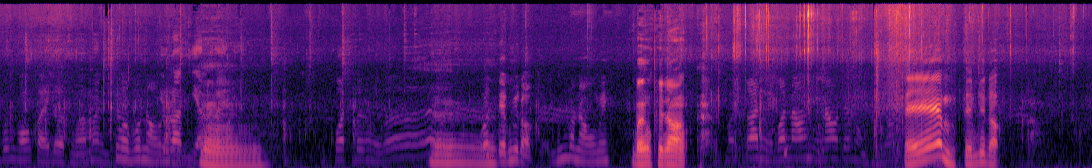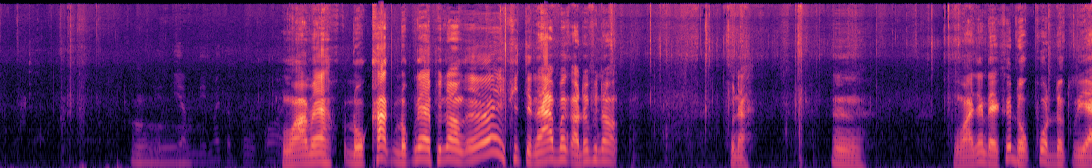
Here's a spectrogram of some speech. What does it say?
เบิ่งของข่อยโลดหัวมันเจ้าบ่เนาเราเตรียมเอไปอกดเบิ่งนี่เว้เอยว่าอเต็มอยู่ดอกมันบ่เน่าไหมเบิ่งพี่น้องหมดก้อนนี่บ่เนานี่เนาแต่ของผมเนาะเต็มเต็มที่ดอก เตรียมดินไว้ตะปลูกอ้อยหัวแม่ดกคักดกแน่พี่น้องเอ้ยพิจารณาเบิ่งเอาเด้อพี่น้องคุณน่ะเออหัวจังไดคือดกโพดดกเรีย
